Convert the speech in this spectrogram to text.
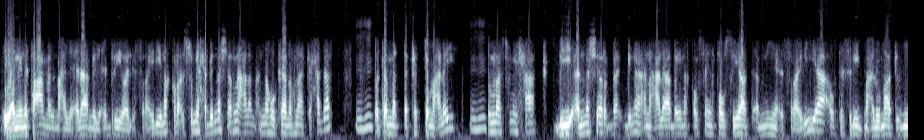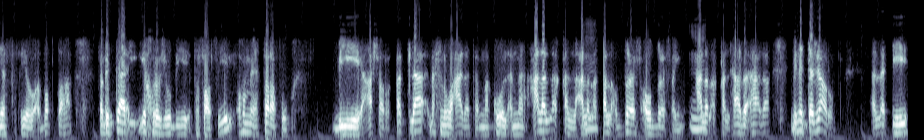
يعني نتعامل مع الإعلام العبري والإسرائيلي نقرأ سمح بالنشر نعلم أنه كان هناك حدث وتم التكتم عليه ثم سمح بالنشر بناء على بين قوسين توصيات أمنية إسرائيلية أو تسريب معلومات لم يستطيعوا ضبطها فبالتالي يخرجوا بتفاصيل. هم اعترفوا بعشر قتلى نحن عادة نقول أن على الأقل على الأقل الضعف أو الضعفين. على الأقل هذا هذا من التجارب التي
